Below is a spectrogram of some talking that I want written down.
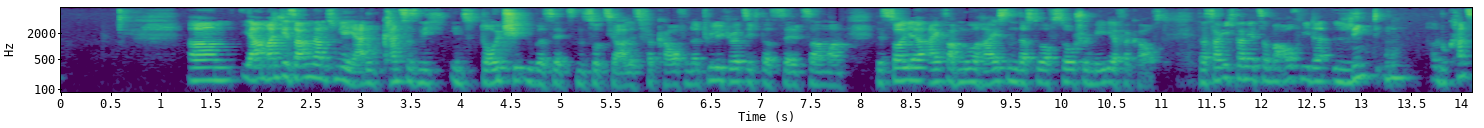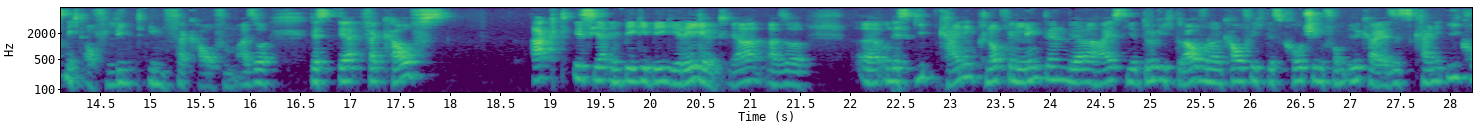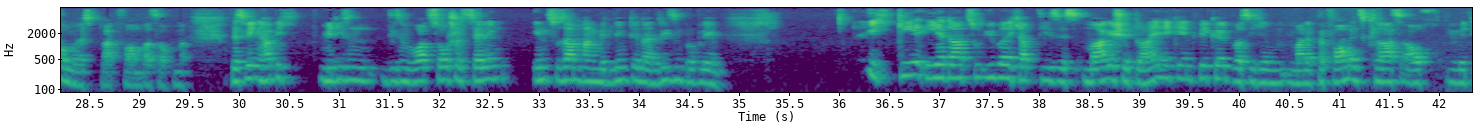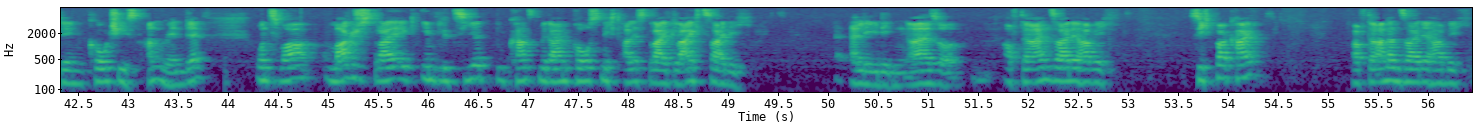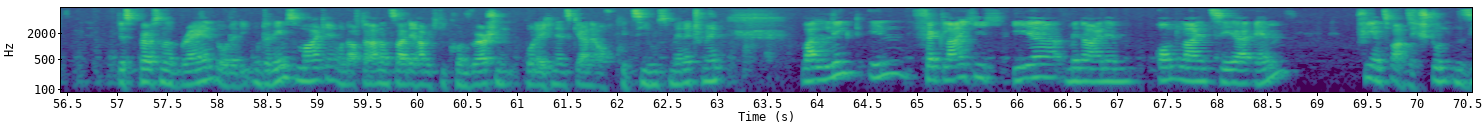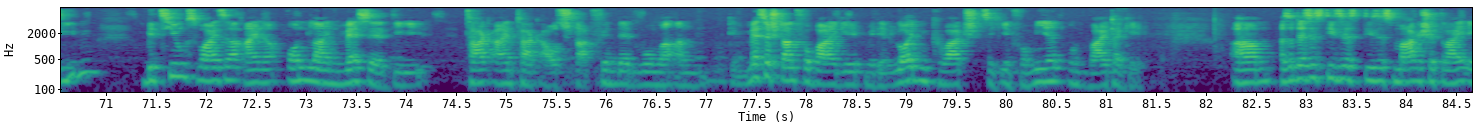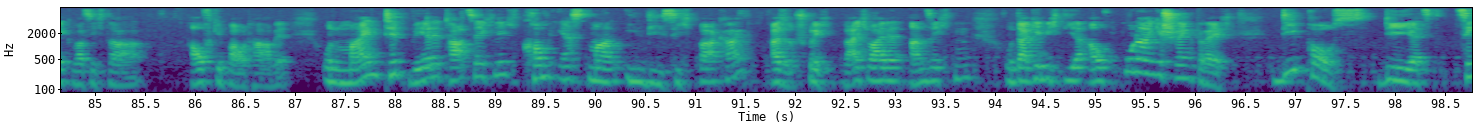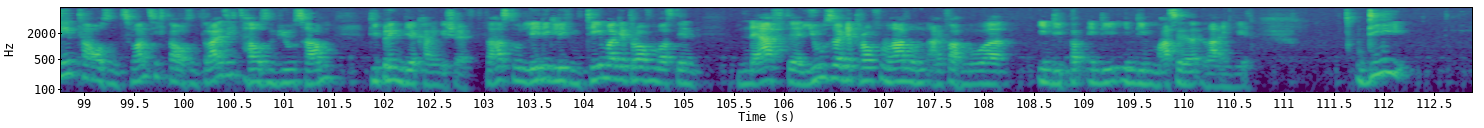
Ähm, ja, manche sagen dann zu mir, ja, du kannst es nicht ins Deutsche übersetzen, soziales Verkaufen. Natürlich hört sich das seltsam an. Das soll ja einfach nur heißen, dass du auf Social Media verkaufst. Da sage ich dann jetzt aber auch wieder LinkedIn. Du kannst nicht auf LinkedIn verkaufen. Also das, der Verkaufsakt ist ja im BGB geregelt. Ja, also und es gibt keinen Knopf in LinkedIn, der da heißt, hier drücke ich drauf und dann kaufe ich das Coaching vom Ilkay. Es ist keine E-Commerce-Plattform, was auch immer. Deswegen habe ich mit diesem, diesem Wort Social Selling in Zusammenhang mit LinkedIn ein Riesenproblem. Ich gehe eher dazu über, ich habe dieses magische Dreieck entwickelt, was ich in meiner Performance Class auch mit den Coaches anwende. Und zwar, magisches Dreieck impliziert, du kannst mit einem Post nicht alles drei gleichzeitig erledigen. Also auf der einen Seite habe ich Sichtbarkeit. Auf der anderen Seite habe ich das Personal Brand oder die Unternehmensmarke und auf der anderen Seite habe ich die Conversion oder ich nenne es gerne auch Beziehungsmanagement. Weil LinkedIn vergleiche ich eher mit einem Online-CRM 24 Stunden 7 beziehungsweise einer Online-Messe, die Tag ein, Tag aus stattfindet, wo man an dem Messestand vorbeigeht, mit den Leuten quatscht, sich informiert und weitergeht. Ähm, also das ist dieses, dieses magische Dreieck, was ich da aufgebaut habe. Und mein Tipp wäre tatsächlich, komm erstmal in die Sichtbarkeit, also sprich Reichweite, Ansichten und da gebe ich dir auch uneingeschränkt recht. Die Posts, die jetzt 10.000, 20.000, 30.000 Views haben, die bringen dir kein Geschäft. Da hast du lediglich ein Thema getroffen, was den Nerv der User getroffen hat und einfach nur in die, in die, in die Masse reingeht. Die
